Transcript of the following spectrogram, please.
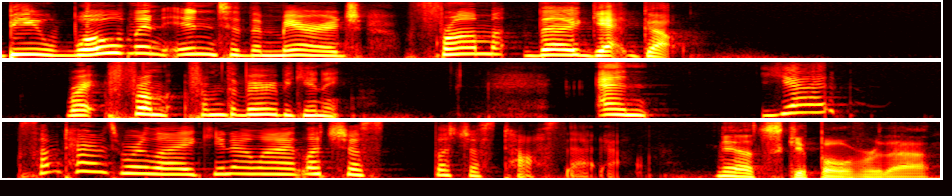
be woven into the marriage from the get-go. Right? From from the very beginning. And yet sometimes we're like, you know what? Let's just let's just toss that out. Yeah, let's skip over that.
